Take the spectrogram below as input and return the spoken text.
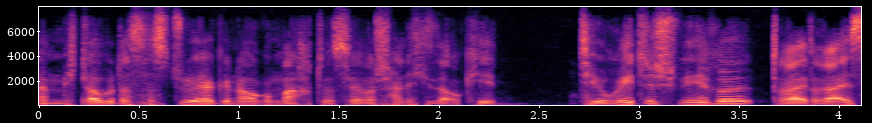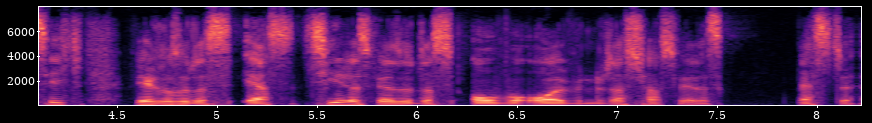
ähm, ich glaube, das hast du ja genau gemacht. Du hast ja wahrscheinlich gesagt, okay, theoretisch wäre 3,30 wäre so das erste Ziel, das wäre so das Overall. Wenn du das schaffst, wäre das Beste.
